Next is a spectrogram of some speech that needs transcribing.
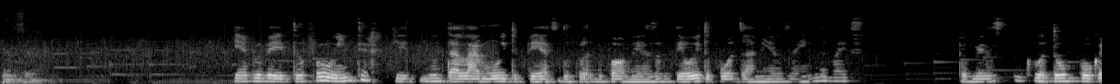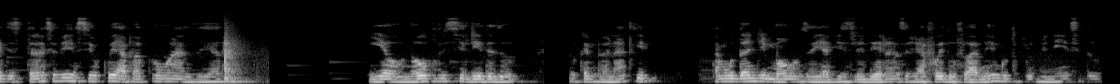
Pois é. Quem aproveitou foi o Inter, que não está lá muito perto do, do Palmeiras, vamos ter oito pontos a menos ainda, mas pelo menos cortou um pouco a distância e venceu o Cuiabá por 1 a 0 E é o novo vice-líder do, do campeonato que tá mudando de mãos aí a vice-liderança, já foi do Flamengo, do Fluminense, do,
